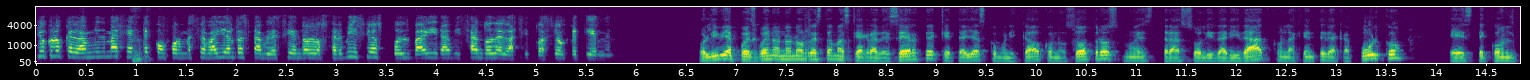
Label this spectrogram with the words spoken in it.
yo creo que la misma gente conforme se vayan restableciendo los servicios, pues va a ir avisando de la situación que tienen. Olivia, pues bueno, no nos resta más que agradecerte que te hayas comunicado con nosotros, nuestra solidaridad con la gente de Acapulco este, con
